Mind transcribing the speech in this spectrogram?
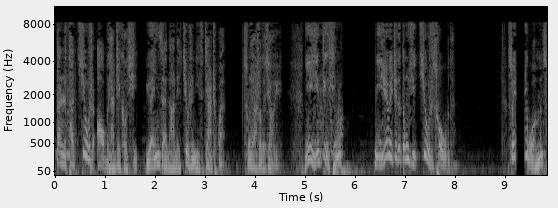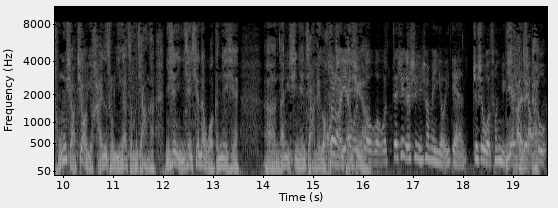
但是他就是拗不下这口气，原因在哪里？就是你的价值观，从小受的教育，你已经定型了，你认为这个东西就是错误的，所以。我们从小教育孩子的时候，你应该怎么讲呢？你现你现现在我跟那些，呃，男女青年讲这个婚前培训啊。我我我在这个事情上面有一点，就是我从女性的角度，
